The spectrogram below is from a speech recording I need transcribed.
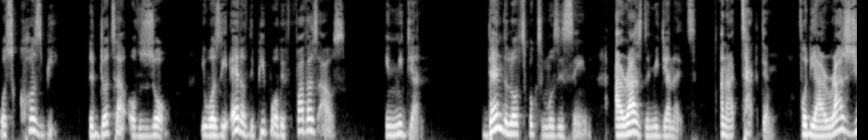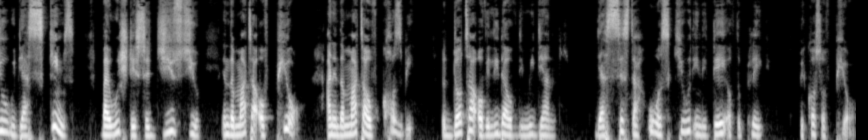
was Cozbi, the daughter of Zor, he was the head of the people of a father's house in Midian. Then the Lord spoke to Moses, saying, Arouse the Midianites and attack them, for they harassed you with their schemes by which they seduced you in the matter of Peor and in the matter of Cozbi, the daughter of a leader of the Midian, their sister who was killed in the day of the plague because of Peor.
